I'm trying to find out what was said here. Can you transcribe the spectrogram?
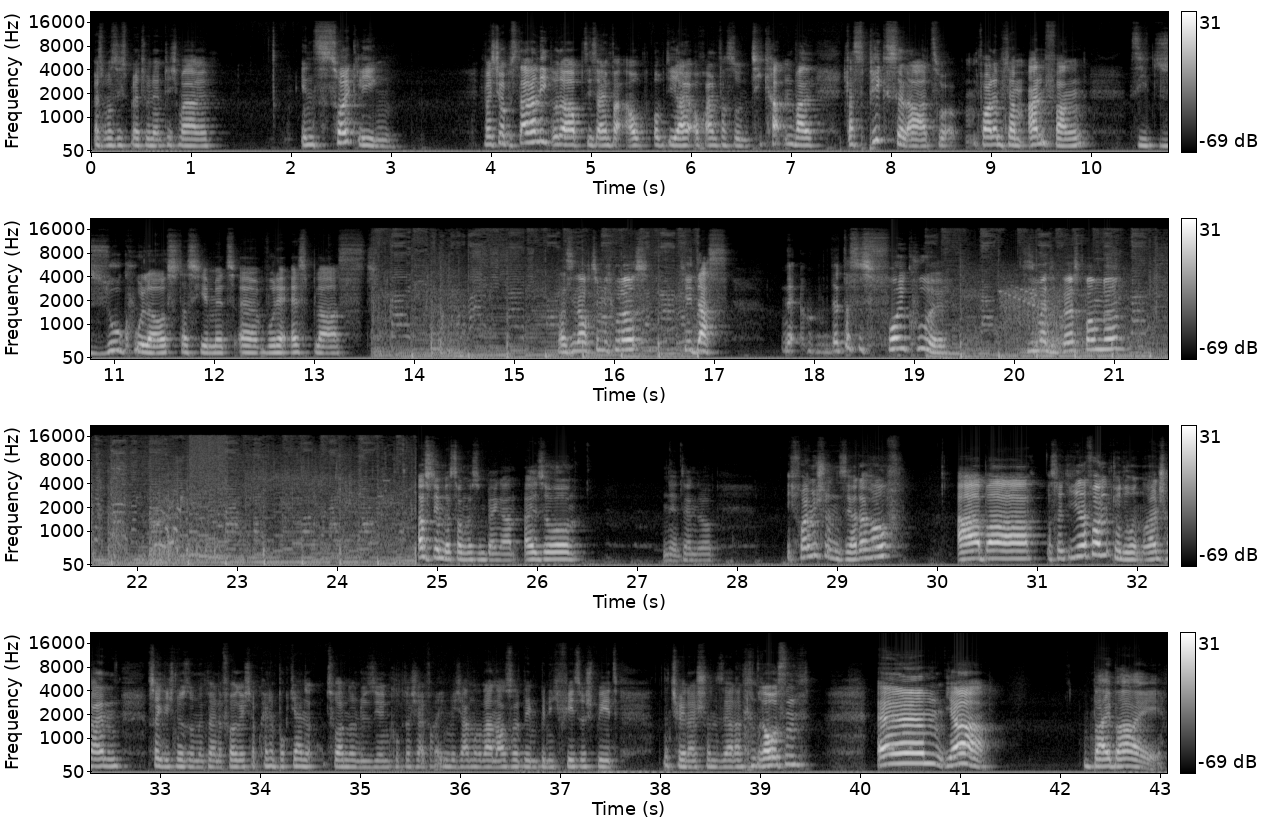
Also muss ich Splatoon endlich mal ins Zeug legen. Ich weiß nicht, ob es daran liegt oder ob, einfach, ob, ob die auch einfach so einen Tick hatten, weil das Pixel Art, vor allem am Anfang, Sieht so cool aus, das hier mit, äh, wo der S-Blast. Das sieht auch ziemlich cool aus. Hier das. Das ist voll cool. Sieh mal die Burst-Bombe. Außerdem, der Song ist ein Banger. Also, Nintendo. Ich freue mich schon sehr darauf. Aber was haltet ihr davon? Könnt ihr unten reinschreiben. Das ist eigentlich nur so eine kleine Folge. Ich habe keine Bock, die zu analysieren. Guckt euch einfach irgendwelche anderen an. Außerdem bin ich viel zu spät. Der Trailer ist schon sehr lange draußen. Ähm, ja. Bye bye.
